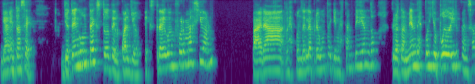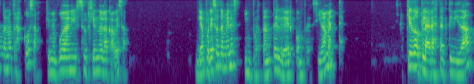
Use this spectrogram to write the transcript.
¿Ya? Entonces, yo tengo un texto del cual yo extraigo información para responder la pregunta que me están pidiendo, pero también después yo puedo ir pensando en otras cosas que me puedan ir surgiendo en la cabeza. Ya por eso también es importante leer comprensivamente. ¿Quedó clara esta actividad?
